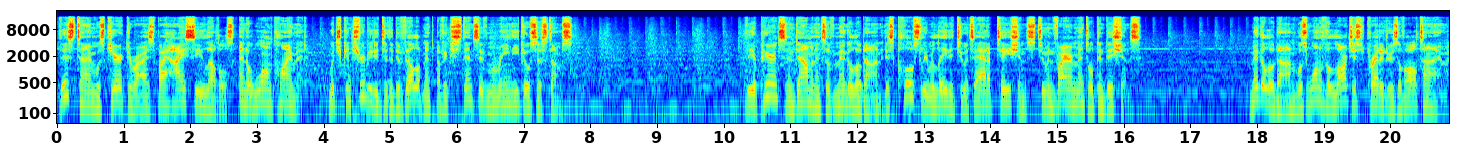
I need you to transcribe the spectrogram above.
This time was characterized by high sea levels and a warm climate which contributed to the development of extensive marine ecosystems. The appearance and dominance of Megalodon is closely related to its adaptations to environmental conditions. Megalodon was one of the largest predators of all time.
